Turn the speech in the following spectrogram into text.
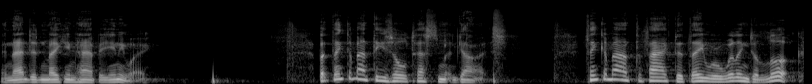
And that didn't make him happy anyway. But think about these Old Testament guys. Think about the fact that they were willing to look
